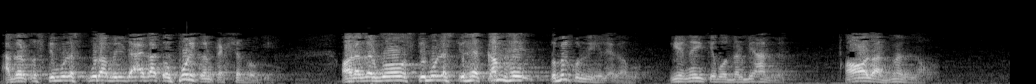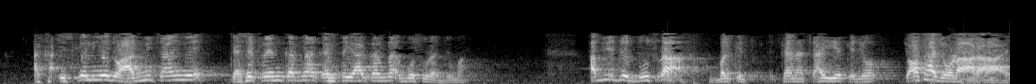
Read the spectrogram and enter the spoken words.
اگر تو اسٹیمولس پورا مل جائے گا تو پوری کنٹریکشن ہوگی۔ اور اگر وہ اسٹیمولس جو ہے کم ہے تو بالکل نہیں ہلے گا وہ۔ یہ نہیں کہ وہ درمیان میں۔ آل اور نن لا اچھا اس کے لیے جو آدمی چاہیں گے، کیسے ٹرین کرنا کیسے تیار کرنا وہ سورج جمعہ۔ اب یہ جو دوسرا، بلکہ کہنا چاہیے کہ جو چوتھا جوڑا آ رہا ہے،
